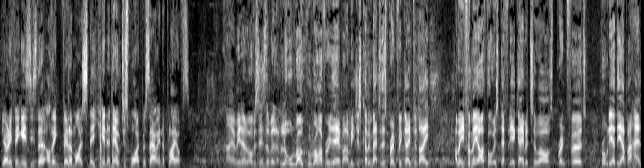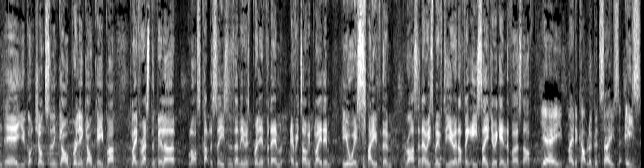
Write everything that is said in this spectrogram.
The only thing is, is that I think Villa might sneak in and they'll just wipe us out in the playoffs. Okay, I mean, obviously there's a little local rivalry there, but I mean, just coming back to this Brentford game today, I mean, for me, I thought it was definitely a game of two halves. Brentford probably had the upper hand here. You've got Johnson in goal, brilliant goalkeeper, played for Aston Villa last couple of seasons, and he was brilliant for them. Every time we played him, he always saved them for us, and now he's moved to you, and I think he saved you again the first half. Yeah, he made a couple of good saves. He's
